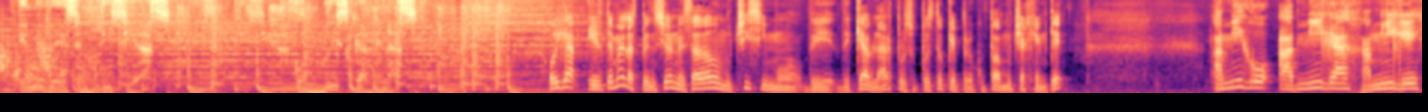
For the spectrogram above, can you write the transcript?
MBS Noticias con Luis Cárdenas. Oiga, el tema de las pensiones ha dado muchísimo de, qué hablar, por supuesto que preocupa a mucha gente. Amigo, amiga, amigue,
